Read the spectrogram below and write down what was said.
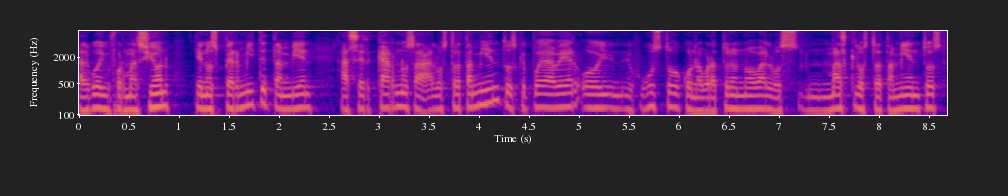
algo de información que nos permite también acercarnos a los tratamientos que puede haber hoy justo con Laboratorio Nova, los, más que los tratamientos,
